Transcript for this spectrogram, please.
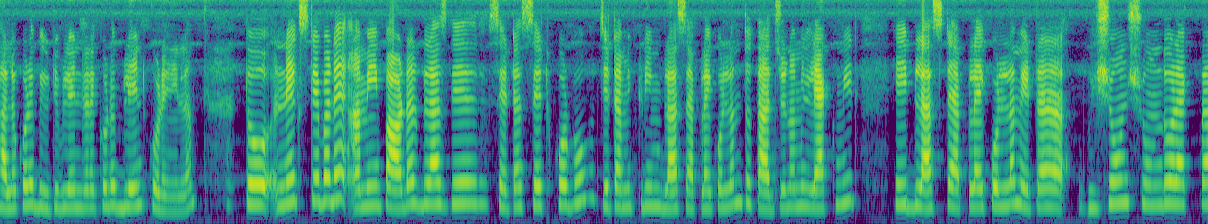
ভালো করে বিউটি ব্লেন্ডারে করে ব্লেন্ড করে নিলাম। তো নেক্সট এবারে আমি পাউডার ব্লাশ দিয়ে সেটা সেট করব, যেটা আমি ক্রিম ব্লাশ অ্যাপ্লাই করলাম। তো তার জন্য আমি ল্যাকমির এই ব্লাশটা অ্যাপ্লাই করলাম। এটা ভীষণ সুন্দর একটা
